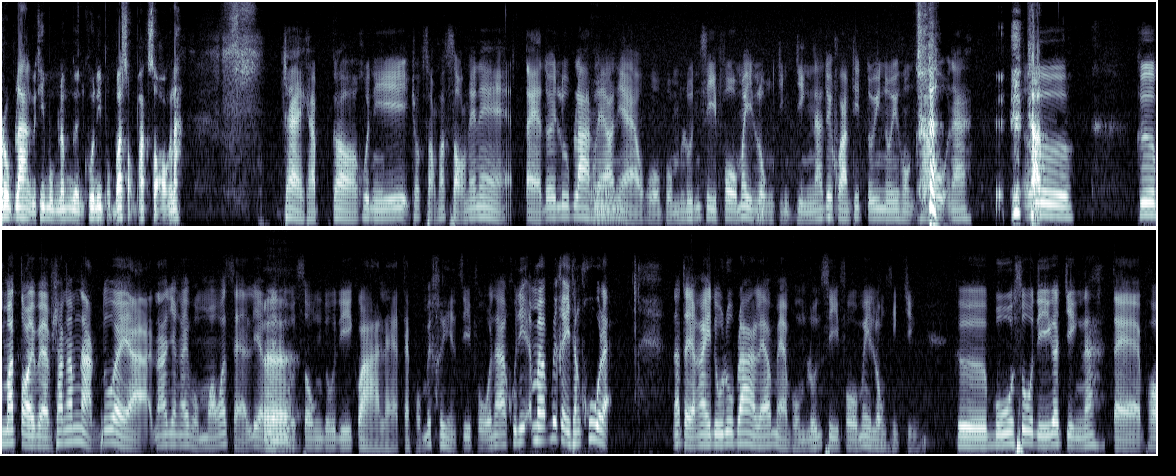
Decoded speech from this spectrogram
รูปร่างอยู่ที่มุมน้ำเงินคู่นี้ผมว่าสองพักสองนะ ใช่ครับ ก็คู่นี้ชกสองพักสองแน่ๆ แต่ด้วยรูปร่างแล้วเนี่ยโอ้โหผมลุ้นซีโฟไม่ลงจริง ๆ นะ ด้วยความที่ตุ้ยนุยของเขานะครับเออคือมาต่อยแบบชั่งน้ำหนักด้วยอะนะยังไงผมมองว่าแสนเหลี่ยมเนี่ยเออดูทรงดูดีกว่าแหละ แต่ผมไม่เคยเห็นซีโฟนะคู่นี้ไม่ไม่เคยเห็นทั้งคู่แหละนะแต่ยังไงดูรูปร่างแล้วแหมผมลุ้นซีโฟไม่ลงจริง ๆ คือบูสู้ดีก็จริงนะแต่พอ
